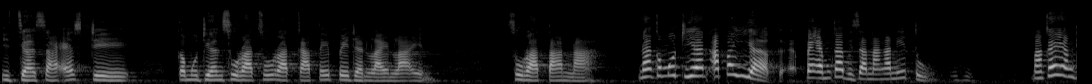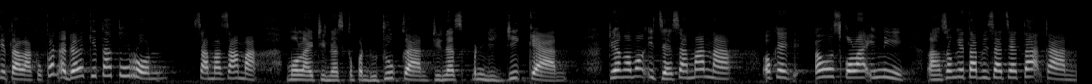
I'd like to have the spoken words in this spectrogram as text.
ijazah SD, kemudian surat-surat KTP dan lain-lain, surat tanah. Nah kemudian apa iya PMK bisa nangan itu? Maka yang kita lakukan adalah kita turun sama-sama, mulai dinas kependudukan, dinas pendidikan. Dia ngomong ijazah mana? Oke, oh sekolah ini, langsung kita bisa cetakkan.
